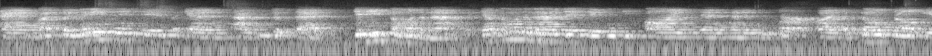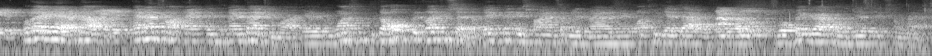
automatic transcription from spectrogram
And, but the main thing is, again, as you just said, you need someone to manage it. Get someone to manage it, it will be fine, and, and it will work, but but don't relegate it. Well, yeah, yeah, no, and that's fine, and, and, and thank you, Mark. Uh, Once, the whole, like you said, the big thing is finding somebody to manage it. Once we get that, we'll figure out, we'll figure out the logistics from there.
